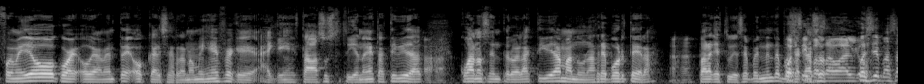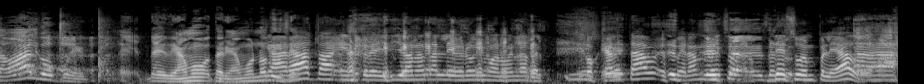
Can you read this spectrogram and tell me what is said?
fue medio awkward. Obviamente, Oscar Serrano, mi jefe, que hay quien estaba sustituyendo en esta actividad, Ajá. cuando se enteró de la actividad, mandó una reportera Ajá. para que estuviese pendiente por, Por si acaso. pasaba algo. Pues si pasaba algo, pues eh, teníamos, teníamos noticias. Garata entre Jonathan Lebron y Manuel Natal. Oscar estaba esperando eh, eso exacto. de su empleado. Ojalá.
